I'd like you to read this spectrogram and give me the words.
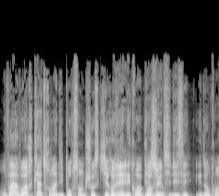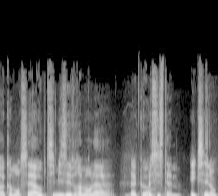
on va avoir 90% de choses qui reviennent et qu'on va pouvoir réutiliser. Et donc, on va commencer à optimiser vraiment la, le système. Excellent.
